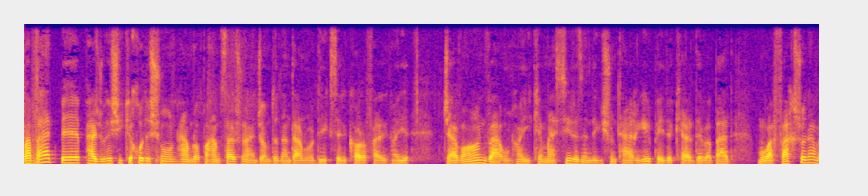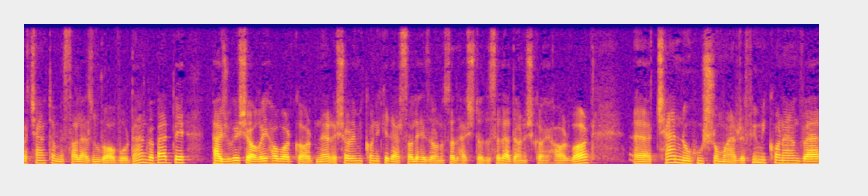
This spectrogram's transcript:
و بعد به پژوهشی که خودشون همراه با همسرشون انجام دادن در مورد یک سری کارآفرین های جوان و اونهایی که مسیر زندگیشون تغییر پیدا کرده و بعد موفق شدن و چند تا مثال از اون رو آوردن و بعد به پژوهش آقای هاوارد گاردنر اشاره می‌کنه که در سال 1983 در دانشگاه هاروارد چند نوع هوش رو معرفی می‌کنن و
